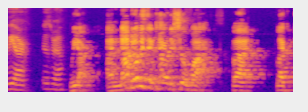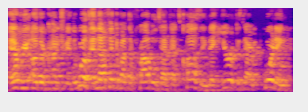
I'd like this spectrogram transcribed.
We are Israel. We are. I'm not nobody's entirely sure why, but like every other country in the world. And now think about the problems that that's causing, that Europe is now importing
